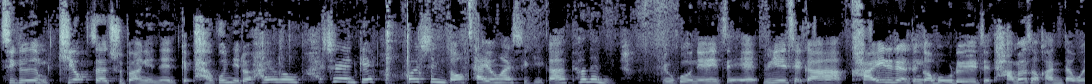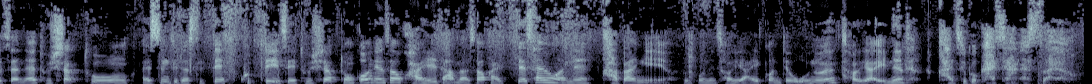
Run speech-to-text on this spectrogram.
지금 기역자 주방에는 이렇게 바구니를 활용하시는 게 훨씬 더 사용하시기가 편합니다. 요거는 이제 위에 제가 과일이라든가 뭐를 이제 담아서 간다고 했잖아요. 도시락통 말씀드렸을 때 그때 이제 도시락통 꺼내서 과일 담아서 갈 때 사용하는 가방이에요. 요거는 저희 아이 건데 오늘 저희 아이는 가지고 가지 않았어요.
